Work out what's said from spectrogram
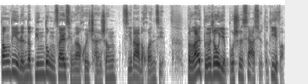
当地人的冰冻灾情啊会产生极大的缓解。本来德州也不是下雪的地方，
